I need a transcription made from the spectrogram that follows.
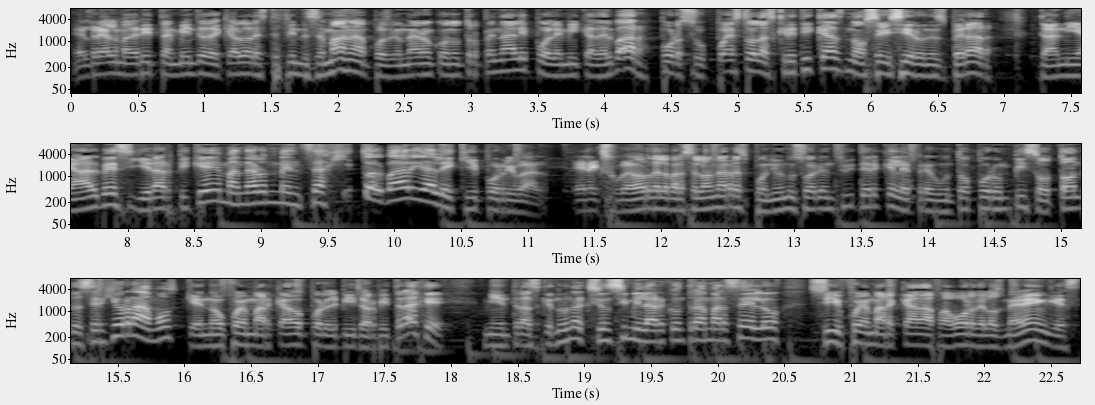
El Real Madrid también dio de qué hablar este fin de semana, pues ganaron con otro penal y polémica del VAR. Por supuesto, las críticas no se hicieron esperar. Dani Alves y Gerard Piqué mandaron mensajito al VAR y al equipo rival. El exjugador del Barcelona respondió a un usuario en Twitter que le preguntó por un pisotón de Sergio Ramos que no fue marcado por el videoarbitraje, mientras que en una acción similar contra Marcelo sí fue marcada a favor de los merengues,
